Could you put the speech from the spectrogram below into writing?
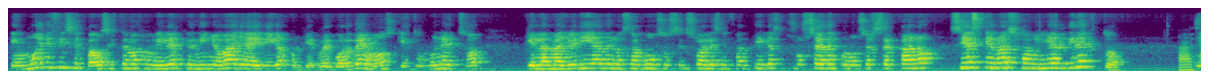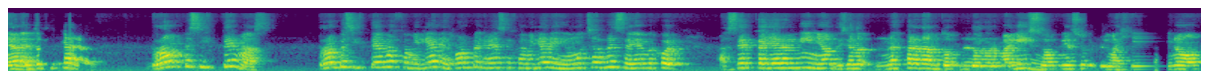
es muy difícil para un sistema familiar que un niño vaya y diga, porque recordemos que esto es un hecho, que la mayoría de los abusos sexuales infantiles suceden con un ser cercano si es que no es familiar directo. Entonces, claro, rompe sistemas, rompe sistemas familiares, rompe creencias familiares y muchas veces es mejor hacer callar al niño diciendo, no es para tanto, lo normalizo, mm. pienso que lo imaginó,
